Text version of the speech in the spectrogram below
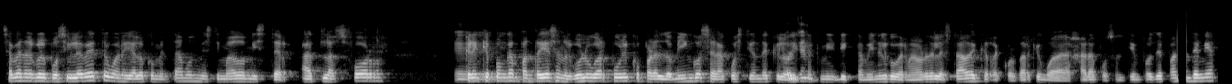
¿Saben algo del posible veto? Bueno, ya lo comentamos, mi estimado Mr. Atlas Ford. ¿Creen que eh, pongan pantallas en algún lugar público para el domingo? Será cuestión de que lo dictamine el gobernador del estado. Hay que recordar que en Guadalajara pues, son tiempos de pandemia.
